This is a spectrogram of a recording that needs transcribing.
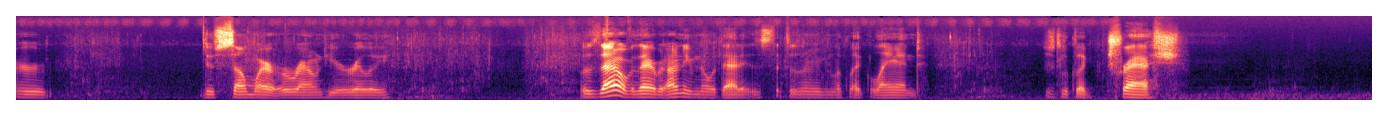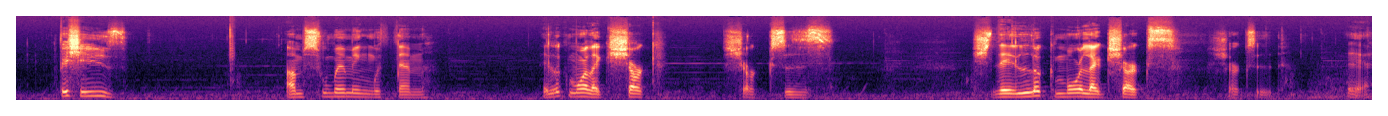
Or just somewhere around here, really. Was that over there, but I don't even know what that is. That doesn't even look like land. Just look like trash. Fishies! I'm swimming with them. They look more like shark. Sharkses. Sh they look more like sharks. Sharks. Yeah.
